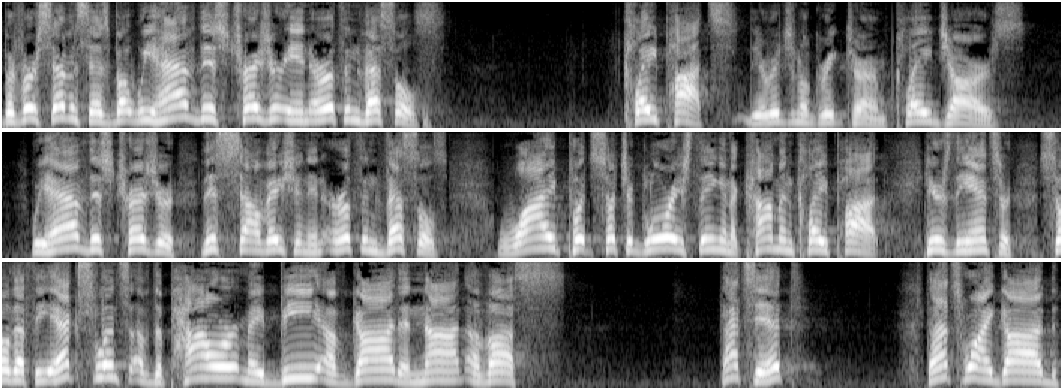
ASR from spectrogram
But verse 7 says, But we have this treasure in earthen vessels, clay pots, the original Greek term, clay jars. We have this treasure, this salvation in earthen vessels. Why put such a glorious thing in a common clay pot? Here's the answer so that the excellence of the power may be of God and not of us. That's it. That's why God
